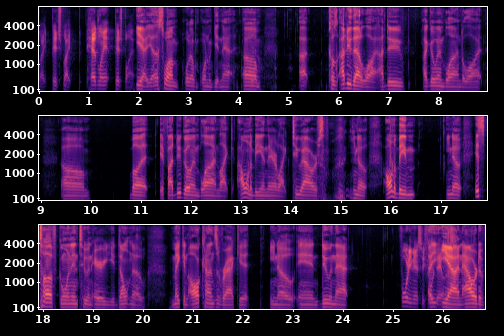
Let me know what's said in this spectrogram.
like pitch, like headlamp, pitch black. Yeah, yeah, that's what I'm what I'm, what I'm getting at. Um, I because I do that a lot. I do I go in blind a lot. Um, but if I do go in blind, like I want to be in there like two hours. you know, I want to be. You know, it's tough going into an area you don't know, making all kinds of racket. You know, and doing that Forty minutes before uh, daylight. yeah, an hour to,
